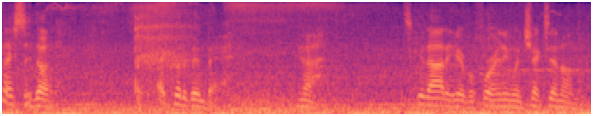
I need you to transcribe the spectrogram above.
nicely done. That could have been bad. Yeah. Let's get out of here before anyone checks in on them.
